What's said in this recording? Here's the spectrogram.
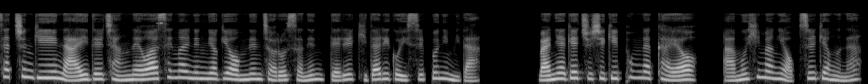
사춘기인 아이들 장래와 생활 능력이 없는 저로서는 때를 기다리고 있을 뿐입니다. 만약에 주식이 폭락하여 아무 희망이 없을 경우나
